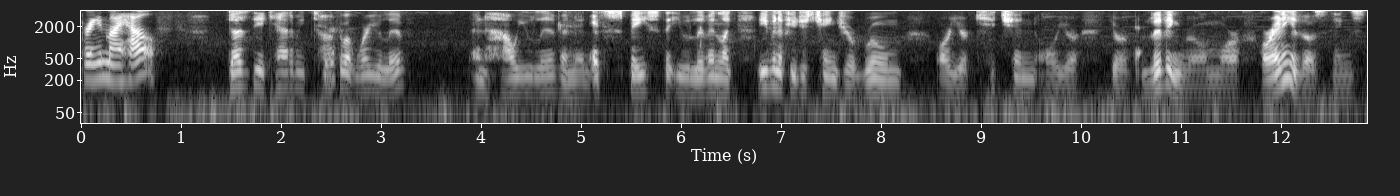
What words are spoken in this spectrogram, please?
bringing my health. Does the academy talk the- about where you live and how you live and the It's- space that you live in? Like even if you just change your room or your kitchen or your your living room or or any of those things,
